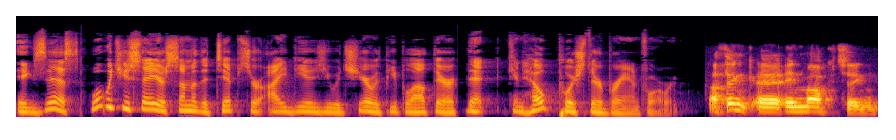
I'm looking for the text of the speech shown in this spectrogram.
exist. What would you say are some of the tips or ideas you would share with people out there that can help push their brand forward? I think uh, in marketing,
